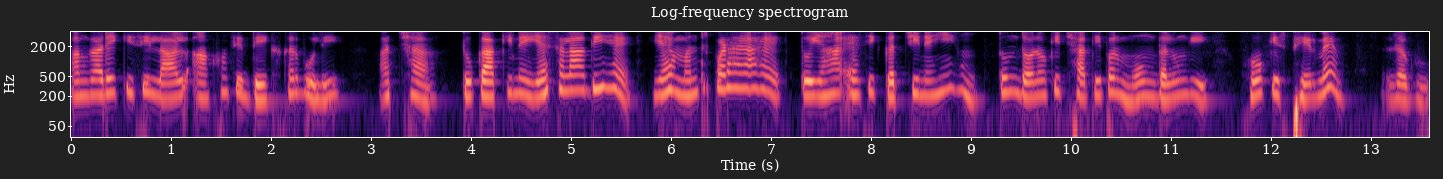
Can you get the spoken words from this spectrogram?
अंगारे किसी लाल आँखों से देखकर बोली अच्छा तो काकी ने यह सलाह दी है, यह मंत्र पढ़ाया है तो यहाँ ऐसी कच्ची नहीं हूँ। तुम दोनों की छाती पर मूंग दलूँगी हो किस फेर में? रघु।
